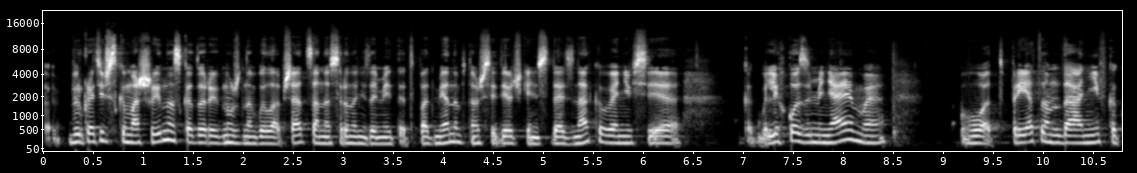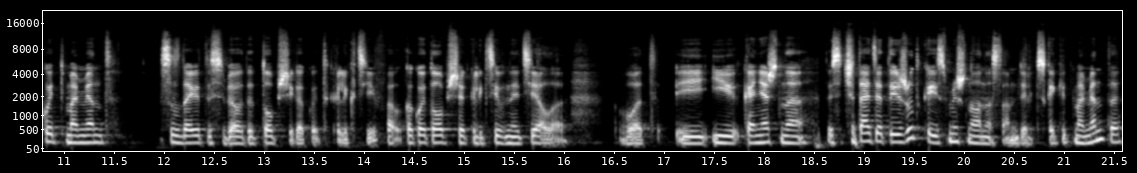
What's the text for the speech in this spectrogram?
э, бюрократическая машина, с которой нужно было общаться, она все равно не заметит это подмены, потому что все девочки, они всегда одинаковые, они все как бы легко заменяемые. Вот. При этом, да, они в какой-то момент создают из себя вот этот общий какой-то коллектив, а, какое-то общее коллективное тело. Вот. И, и, конечно, то есть читать это и жутко, и смешно на самом деле. То есть какие-то моменты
